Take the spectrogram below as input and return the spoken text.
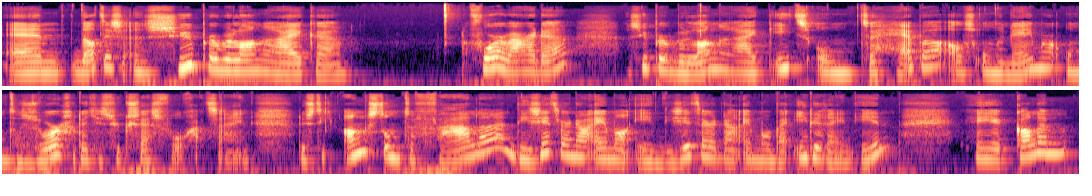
En dat is een super belangrijke voorwaarde. Een super belangrijk iets om te hebben als ondernemer. Om te zorgen dat je succesvol gaat zijn. Dus die angst om te falen, die zit er nou eenmaal in. Die zit er nou eenmaal bij iedereen in. En je kan hem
